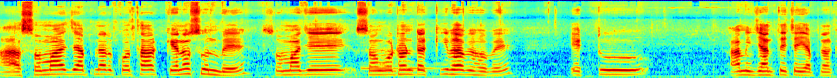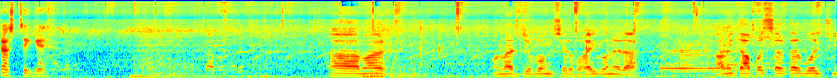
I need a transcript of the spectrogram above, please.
আর সমাজ আপনার কথা কেন শুনবে? সমাজে সংগঠনটা কীভাবে হবে? একটু আমি জানতে চাই আপনার কাছ থেকে। আমার অনার্য বংশের ভাই বোনেরা, আমি তাপস সরকার বলছি,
